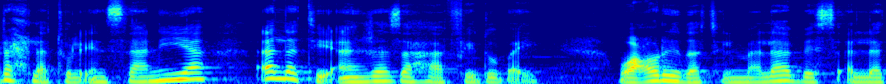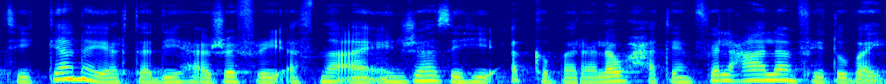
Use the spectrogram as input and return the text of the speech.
رحلة الإنسانية التي أنجزها في دبي. وعرضت الملابس التي كان يرتديها جيفري أثناء إنجازه أكبر لوحة في العالم في دبي.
